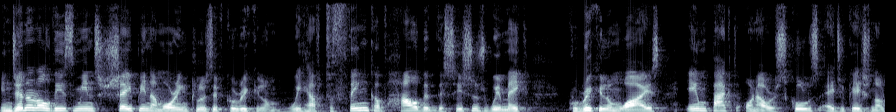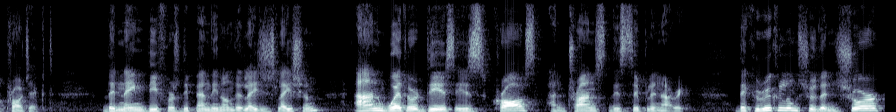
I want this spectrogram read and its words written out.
In general, this means shaping a more inclusive curriculum. We have to think of how the decisions we make curriculum-wise impact on our school's educational project. The name differs depending on the legislation and whether this is cross and transdisciplinary. The curriculum should ensure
